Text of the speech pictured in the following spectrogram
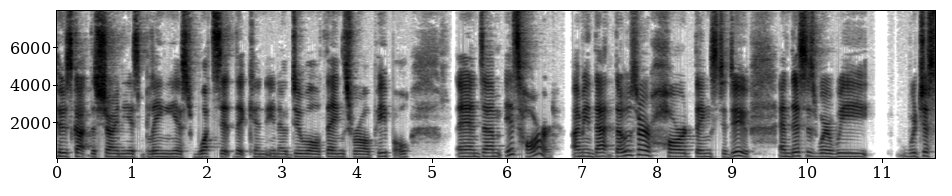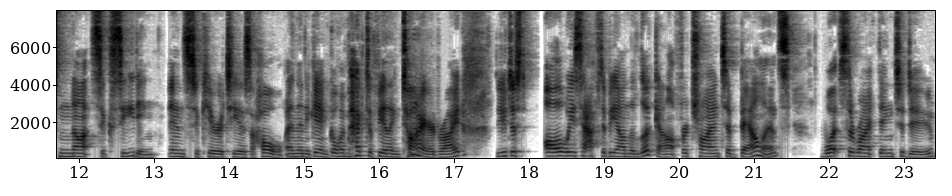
who's got the shiniest, blingiest, what's it that can, you know, do all things for all people. And um, it's hard. I mean that those are hard things to do, and this is where we we're just not succeeding in security as a whole. And then again, going back to feeling hmm. tired, right? You just always have to be on the lookout for trying to balance what's the right thing to do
